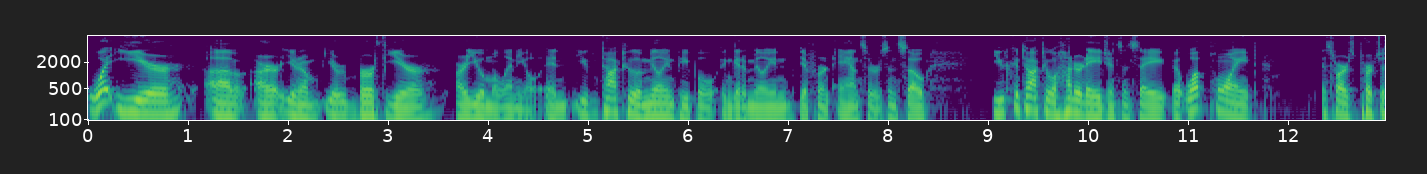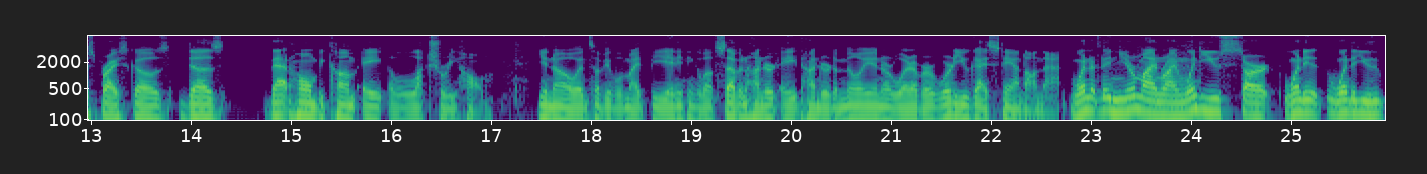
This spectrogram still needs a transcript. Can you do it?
what year uh, are you know your birth year are you a millennial? And you can talk to a million people and get a million different answers. And so you can talk to a hundred agents and say, at what point, as far as purchase price goes, does that home become a luxury home? You know, and some people might be anything above 700, 800, a million or whatever. Where do you guys stand on that? When in your mind, Ryan, when do you start when do when do you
